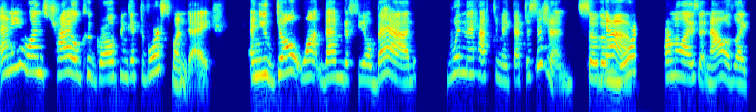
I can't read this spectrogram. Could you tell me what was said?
anyone's child could grow up and get divorced one day and you don't want them to feel bad when they have to make that decision so the yeah. more normalize it now of like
